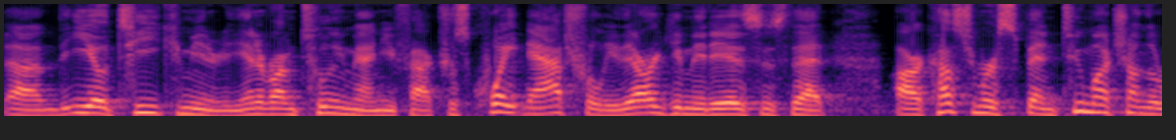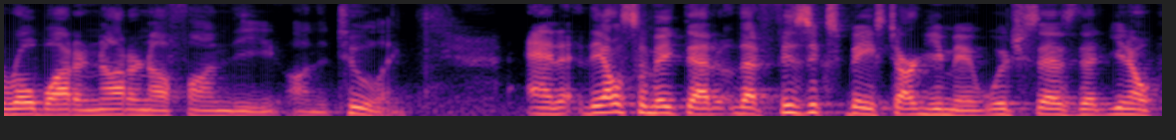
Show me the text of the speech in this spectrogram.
um, the EOT community, the end of arm tooling manufacturers, quite naturally, the argument is, is that our customers spend too much on the robot and not enough on the, on the tooling. And they also make that, that physics-based argument, which says that, you know,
